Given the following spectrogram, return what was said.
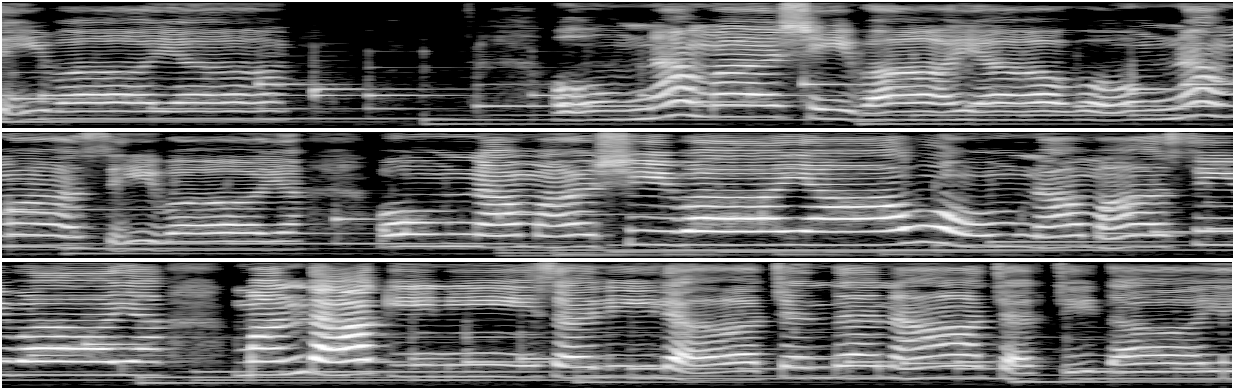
शिवाय। ॐ नमः शिवाय ॐ नमः शिवाय ॐ नमः शिवाय ॐ नमः शिवाय। मन्दाकिनी सलिला चन्दना चर्चिताय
